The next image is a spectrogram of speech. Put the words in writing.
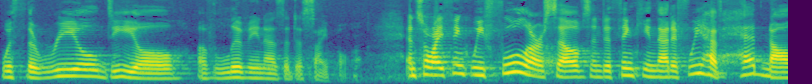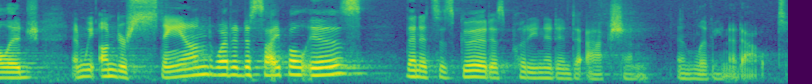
with the real deal of living as a disciple. And so I think we fool ourselves into thinking that if we have head knowledge and we understand what a disciple is, then it's as good as putting it into action and living it out.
